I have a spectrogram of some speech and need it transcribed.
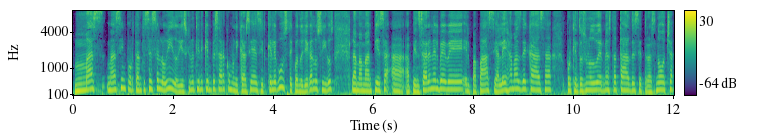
más, más importantes es el oído. Y es que uno tiene que empezar a comunicarse y a decir que le guste. Cuando llegan los hijos, la mamá empieza a, a pensar en el bebé, el papá se aleja más de casa, porque entonces uno duerme hasta tarde, se trasnocha.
